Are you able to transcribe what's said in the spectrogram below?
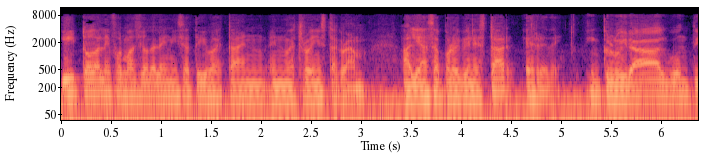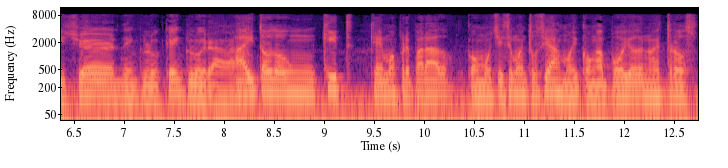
y toda la información de la iniciativa está en, nuestro Instagram, Alianza por el Bienestar RD. ¿Incluirá algún t-shirt? ¿Qué incluirá? Hay todo un kit que hemos preparado con muchísimo entusiasmo y con apoyo de, nuestros,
